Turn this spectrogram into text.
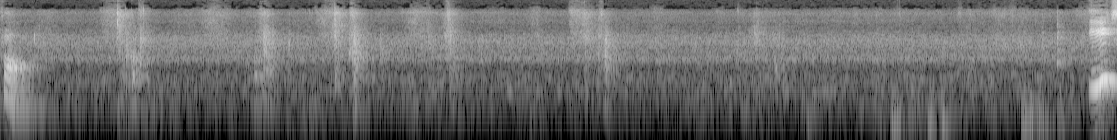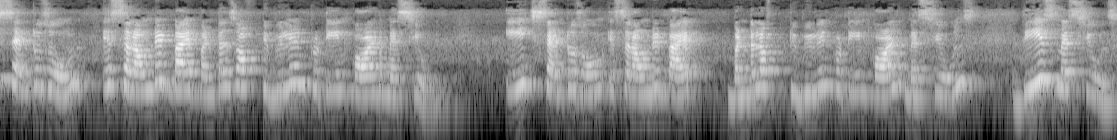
formed. Each centrosome is surrounded by bundles of tubulin protein called massule. Each centrosome is surrounded by bundle of tubulin protein called massules. These massules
